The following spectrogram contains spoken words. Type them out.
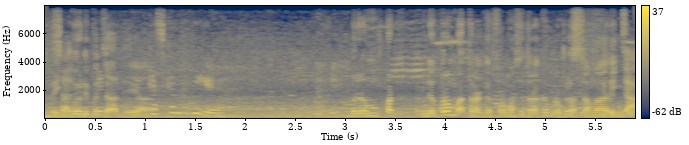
Ringo dipecat iya. Kes kan bertiga ya? Berempat. Udah perempat terakhir. Formasi terakhir berempat Terus sama Ringo.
